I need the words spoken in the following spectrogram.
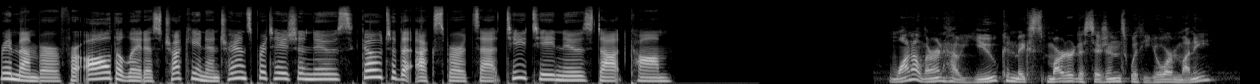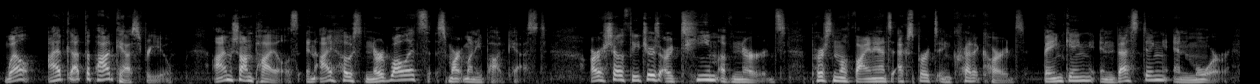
Remember, for all the latest trucking and transportation news, go to the experts at ttnews.com. Want to learn how you can make smarter decisions with your money? Well, I've got the podcast for you. I'm Sean Pyles, and I host NerdWallet's Smart Money Podcast. Our show features our team of nerds, personal finance experts in credit cards, banking, investing, and more –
